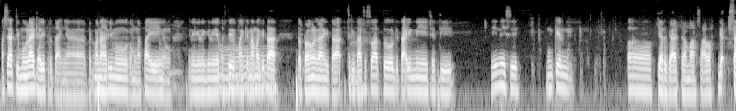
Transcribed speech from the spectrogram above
Maksudnya dimulai dari bertanya bagaimana harimu? Kamu ngapain? Kamu gini gini gini. Pasti makin lama kita terbangun kan kita cerita sesuatu kita ini. Jadi ini sih. Mungkin eh biar gak ada masalah nggak bisa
